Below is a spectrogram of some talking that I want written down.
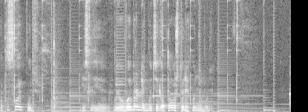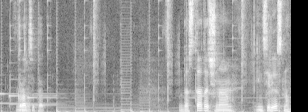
это свой путь. Если вы его выбрали, будьте готовы, что легко не будет. Вкратце ну, так. Достаточно интересно,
